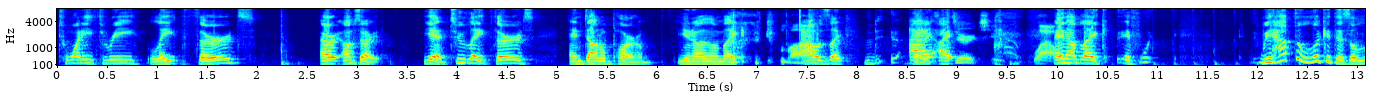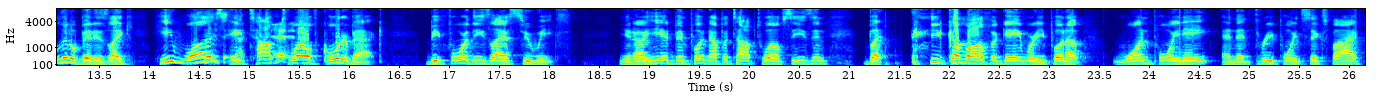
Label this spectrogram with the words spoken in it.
23 late thirds. Or I'm sorry. Yeah, two late thirds and Donald Parham. You know, and I'm like, I was like, I, I, wow. And I'm like, if we, we have to look at this a little bit, is like he was a top dead. 12 quarterback before these last two weeks. You know, he had been putting up a top 12 season, but you come off a game where you put up 1.8 and then 3.65.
